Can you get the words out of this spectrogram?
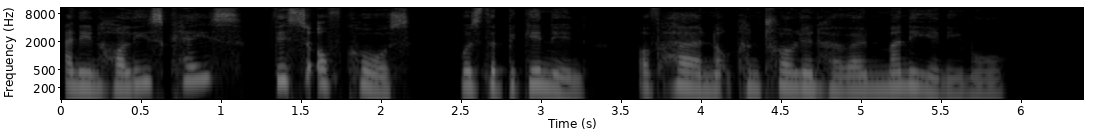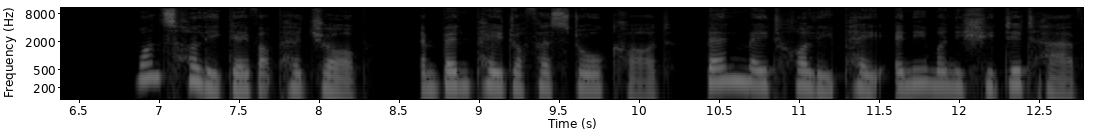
and in Holly's case, this, of course, was the beginning of her not controlling her own money anymore. Once Holly gave up her job and Ben paid off her store card, Ben made Holly pay any money she did have,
